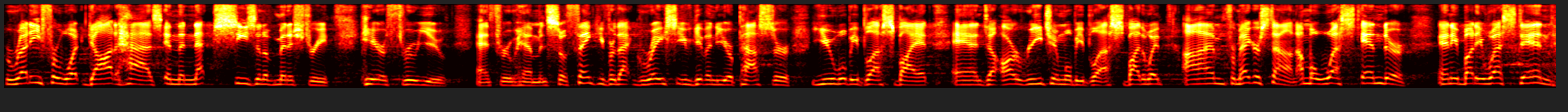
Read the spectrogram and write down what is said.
ready for what God has in the next season of ministry here through you and through him. And so, thank you for that grace that you've given to your pastor. You will be blessed by it, and uh, our region will be blessed. By the way, I'm from Hagerstown, I'm a West Ender. Anybody West End?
